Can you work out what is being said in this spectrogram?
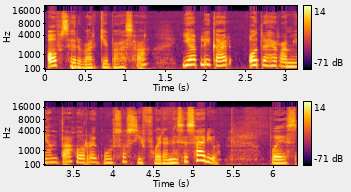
observar qué pasa y aplicar otras herramientas o recursos si fuera necesario. Puedes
